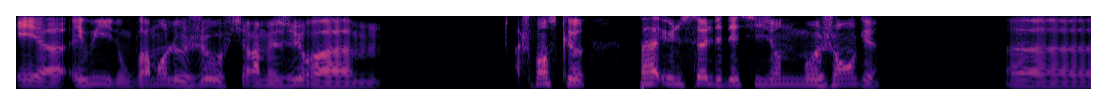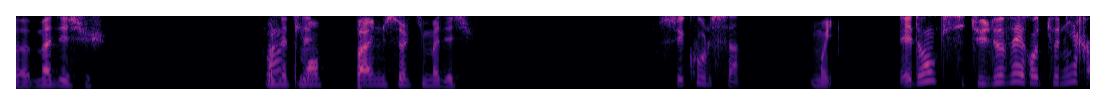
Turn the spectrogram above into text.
Et, euh, et oui, donc vraiment, le jeu, au fur et à mesure, euh, je pense que pas une seule des décisions de Mojang euh, m'a déçu. Honnêtement, pas une seule qui m'a déçu. C'est cool ça. Oui. Et donc, si tu devais retenir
